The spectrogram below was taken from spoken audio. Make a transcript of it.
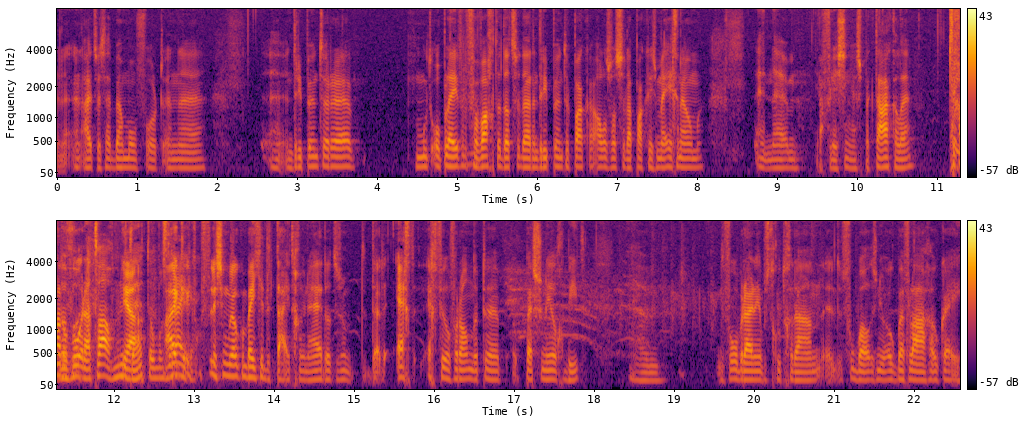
een uitwedstrijd bij Montfort een, een driepunter moet opleveren. Verwachten dat ze daar een driepunter pakken. Alles wat ze daar pakken is meegenomen. En um, ja, Vlissingen, spektakel hè. Het gaat voor na 12 minuten, ja. hè, Thomas de ik, Vlissingen wil ook een beetje de tijd gunnen. Hè. Dat is, een, dat echt, echt veel veranderd uh, op personeelgebied. Um, de voorbereiding hebben ze het goed gedaan. Het voetbal is nu ook bij Vlagen oké.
